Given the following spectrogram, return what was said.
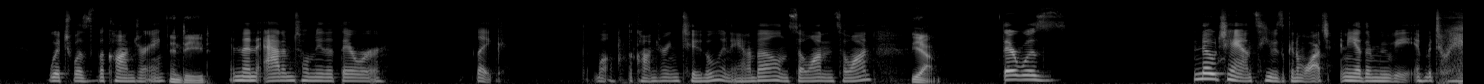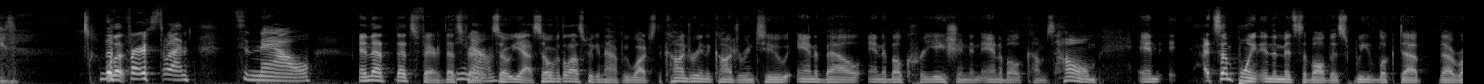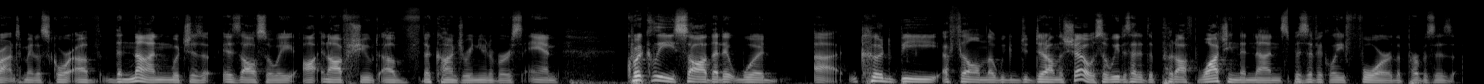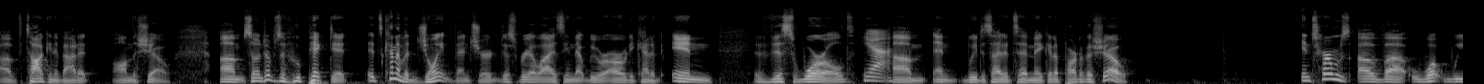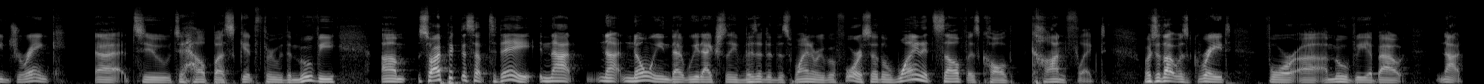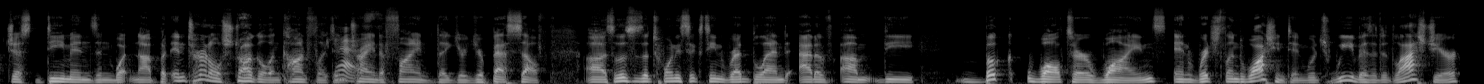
which was The Conjuring, indeed. and then Adam told me that there were like, well, The Conjuring 2 and Annabelle and so on and so on. Yeah, There was no chance he was going to watch any other movie in between the Well, that- first one to now. And that that's fair. That's You fair. know. So yeah, so over the last week and a half, we watched The Conjuring, The Conjuring Two, Annabelle, Annabelle Creation, and Annabelle Comes Home. And at some point in the midst of all this, we looked up the Rotten Tomato score of The Nun, which is is also a an offshoot of the Conjuring universe, and quickly saw that it would uh, could be a film that we did on the show. So we decided to put off watching The Nun specifically for the purposes of talking about it on the show. Um, so in terms of who picked it, it's kind of a joint venture. Just realizing that we were already kind of in this world. Yeah. Um, and we decided to make it a part of the show in terms of uh, what we drank uh, to to help us get through the movie. Um, so I picked this up today, not not knowing that we'd actually visited this winery before. So the wine itself is called Conflict, which I thought was great for uh, a movie about not just demons and whatnot, but internal struggle and conflict and trying to find the, your your best self. Uh, so this is a 2016 red blend out of um, the Bookwalter Wines in Richland, Washington, which we visited last year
